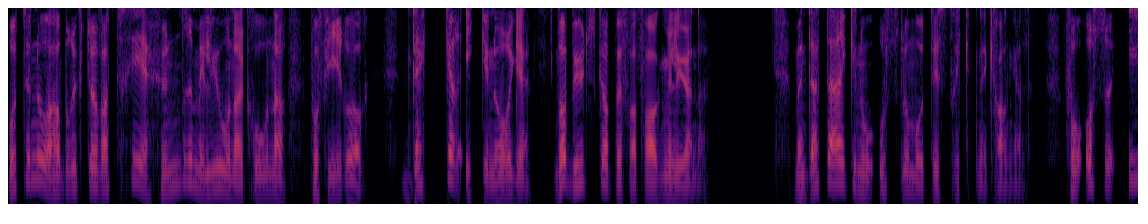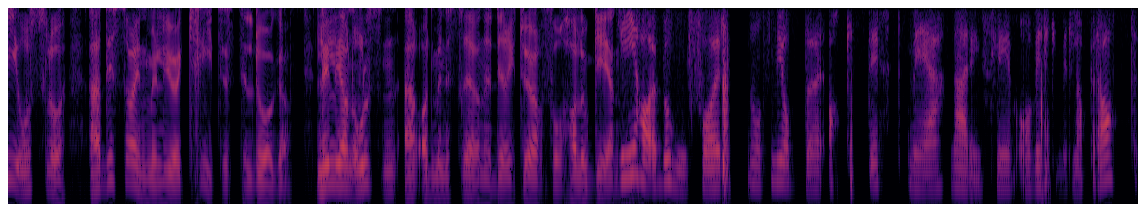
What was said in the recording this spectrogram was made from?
og til nå har brukt over 300 millioner kroner på fire år, dekker ikke Norge, var budskapet fra fagmiljøene. Men dette er ikke noe Oslo mot distriktene-krangel. For også i Oslo er designmiljøet kritisk til Doga. Lillian Olsen er administrerende direktør for Halogen. Vi har behov for noen som jobber aktivt med næringsliv og virkemiddelapparat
